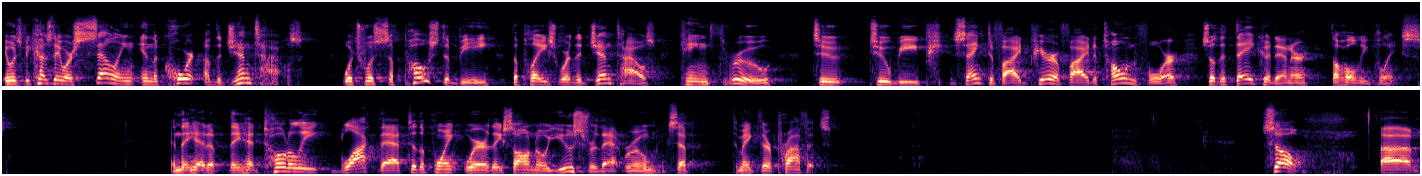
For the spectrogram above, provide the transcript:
it was because they were selling in the court of the Gentiles, which was supposed to be the place where the Gentiles came through to, to be sanctified, purified, atoned for, so that they could enter the holy place. And they had, they had totally blocked that to the point where they saw no use for that room except to make their profits. So, um,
